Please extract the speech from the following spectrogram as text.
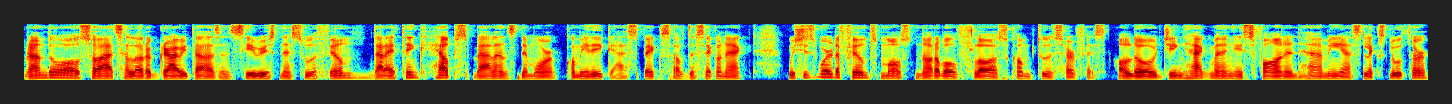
Brando also adds a lot of gravitas and seriousness to the film that I think helps balance the more comedic aspects of the second act, which is where the film's most notable flaws come to the surface. Although Gene Hackman is fun and hammy as Lex Luthor,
